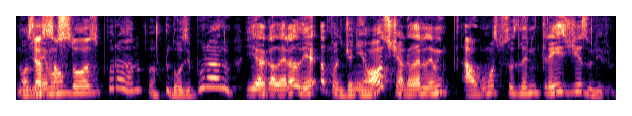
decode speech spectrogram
Nós Já lemos são 12 por ano, pô. 12 por ano. E a galera lê. Ah, pô, Jane Austen, a galera leu. em- Algumas pessoas leram em três dias o livro.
